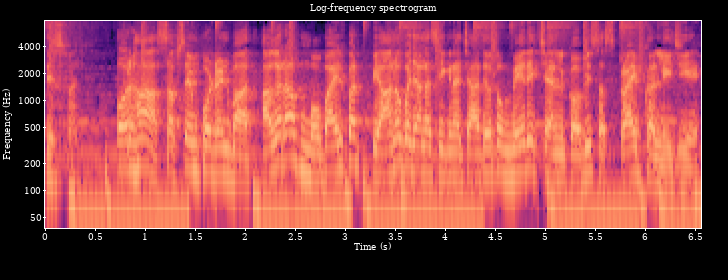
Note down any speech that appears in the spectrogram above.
this one और हाँ सबसे इंपॉर्टेंट बात, अगर आप मोबाइल पर पियानो बजाना सीखना चाहते हो तो मेरे चैनल को अभी सब्सक्राइब कर लीजिए।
